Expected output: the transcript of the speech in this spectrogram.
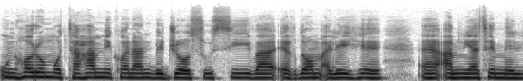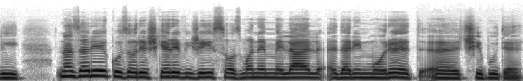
اونها رو متهم می‌کنن به جاسوسی و اقدام علیه امنیت ملی نظر گزارشگر ویژه سازمان ملل در این مورد چی بوده؟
